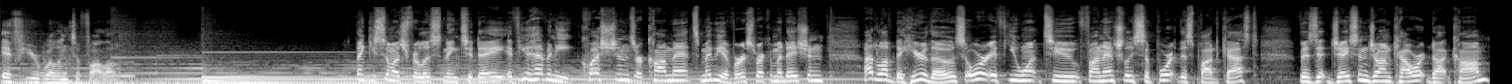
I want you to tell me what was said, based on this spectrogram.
if you're willing to follow. Thank you so much for listening today. If you have any questions or comments, maybe a verse recommendation, I'd love to hear those. Or if you want to financially support this podcast, visit jasonjohncowart.com.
